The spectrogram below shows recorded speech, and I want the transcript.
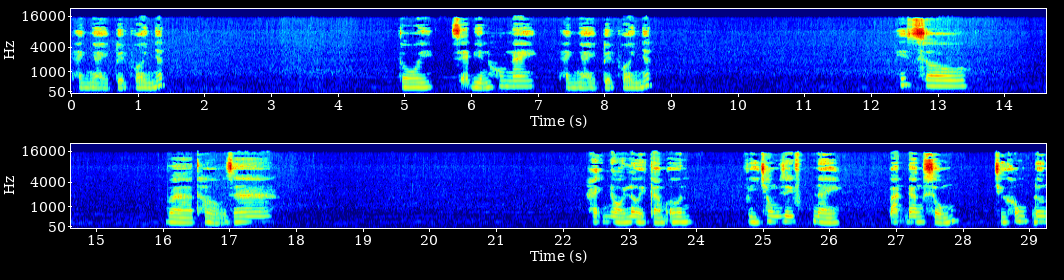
thành ngày tuyệt vời nhất. Tôi sẽ biến hôm nay thành ngày tuyệt vời nhất. Hít sâu và thở ra. Hãy nói lời cảm ơn vì trong giây phút này bạn đang sống chứ không đơn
